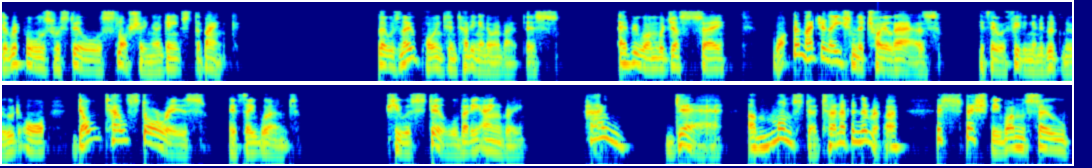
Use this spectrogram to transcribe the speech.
The ripples were still sloshing against the bank. There was no point in telling anyone about this. Everyone would just say, what imagination the child has, if they were feeling in a good mood, or don't tell stories, if they weren't. She was still very angry. How dare a monster turn up in the river, especially one so,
